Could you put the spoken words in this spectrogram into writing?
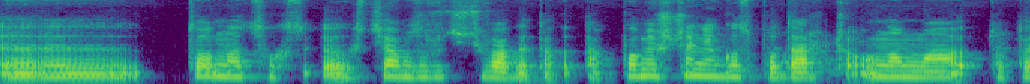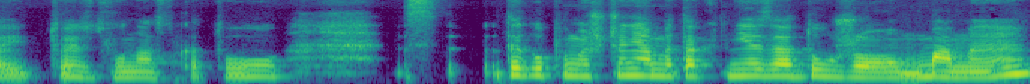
e, to, na co ch e, chciałam zwrócić uwagę, tak, tak, pomieszczenie gospodarcze, ono ma tutaj, to jest dwunastka, tu z tego pomieszczenia my tak nie za dużo mamy,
